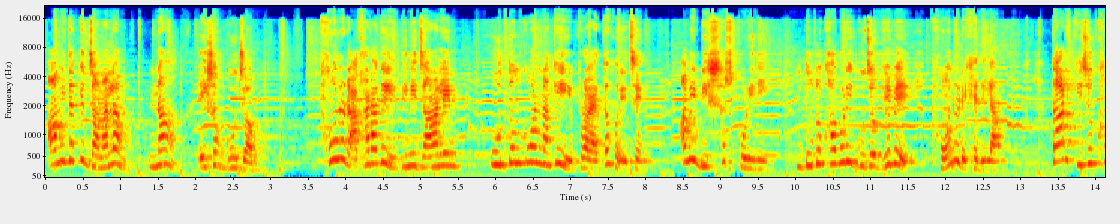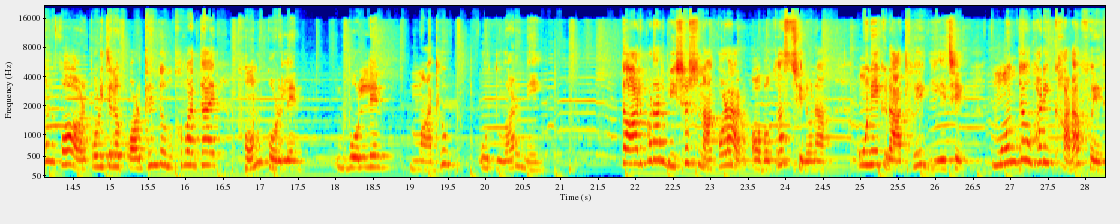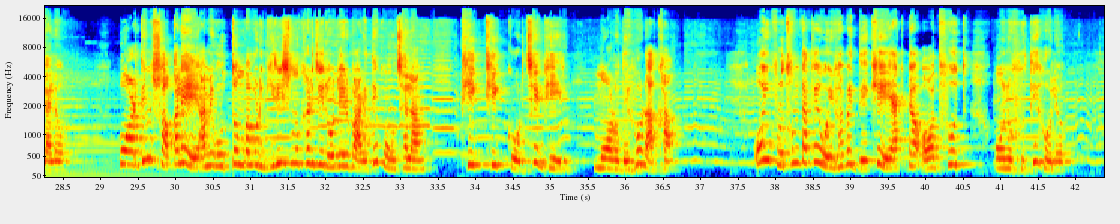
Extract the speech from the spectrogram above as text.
আমি তাকে জানালাম, না, এইসব গুজব। ফোন রাখার আগেই তিনি জানালেন, উত্তম কুমার নাকি প্রয়াত হয়েছেন। আমি বিশ্বাস করিনি, দুটো খবরই গুজব ভেবে ফোন রেখে দিলাম। তার কিছুক্ষণ পর পরিচালক অর্ধেন্দ্র মুখোপাধ্যায় ফোন করলেন, বললেন, মাধু, ও তু আর নেই। তারপর আর বিশ্বাস না করার অবকাশ ছিল না। অনেক রাত হয়ে গিয়েছে মনটাও ভারী খারাপ হয়ে গেল। পরদিন সকালে আমি উত্তমবাবুর গিরিশ মুখার্জি রোডের বাড়িতে পৌঁছালাম। ঠিক ঠিক করছে ভিড়, মরদেহ রাখা। ওই প্রথম তাকে ওইভাবে দেখে একটা অদ্ভুত অনুভূতি হলো।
